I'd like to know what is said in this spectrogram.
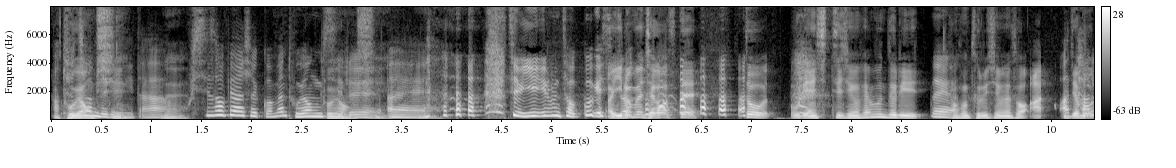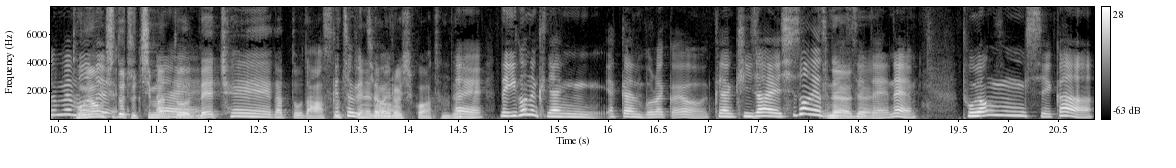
아, 도영 추천드립니다. 네. 혹시 섭외하실 거면 도영 씨를 도영 씨. 네. 네. 지금 이 이름 적고 계시죠? 아, 이러면 제가 봤을 때 또 우리 NCT 지금 팬분들이 네. 방송 들으시면서 아, 아 이제 뭐 멤버들... 도영 씨도 좋지만 또 내 최애가 또 나왔으면 그쵸, 좋겠는데 막 이러실 것 같은데. 네. 근데 이거는 그냥 약간 뭐랄까요? 그냥 기자의 시선에서 네, 봤을 네. 때는 도영 씨가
